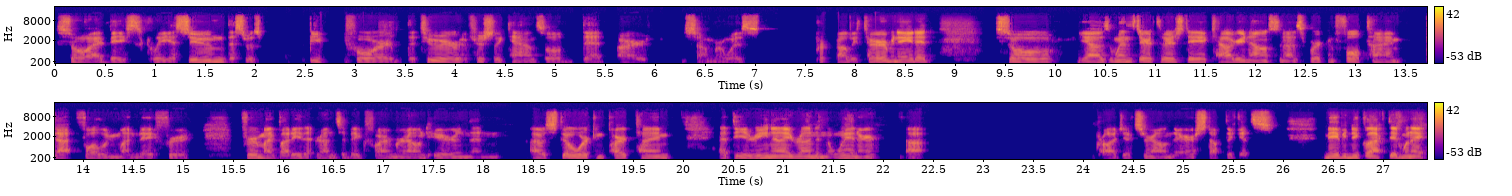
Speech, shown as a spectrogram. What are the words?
So I basically assumed this was before the tour officially canceled that our summer was probably terminated. So yeah, it was Wednesday or Thursday. At Calgary announced, and I was working full time that following Monday for for my buddy that runs a big farm around here. And then I was still working part time at the arena I run in the winter. Projects around there, stuff that gets maybe neglected when I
